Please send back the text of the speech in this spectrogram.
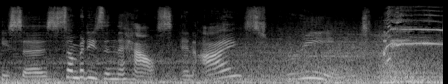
He says, Somebody's in the house, and I screamed.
